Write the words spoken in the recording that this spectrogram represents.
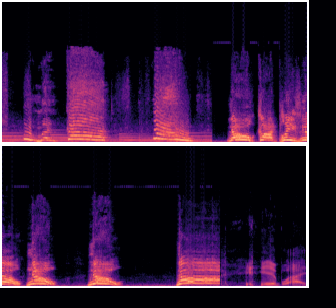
Oh my No! God, please, no! No! No! No! yeah, boy.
